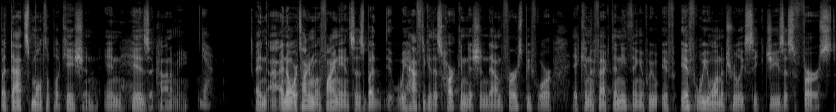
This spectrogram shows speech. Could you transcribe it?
But that's multiplication in his economy. Yeah. And I I know we're talking about finances, but we have to get this heart condition down first before it can affect anything. If we if if we want to truly seek Jesus first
